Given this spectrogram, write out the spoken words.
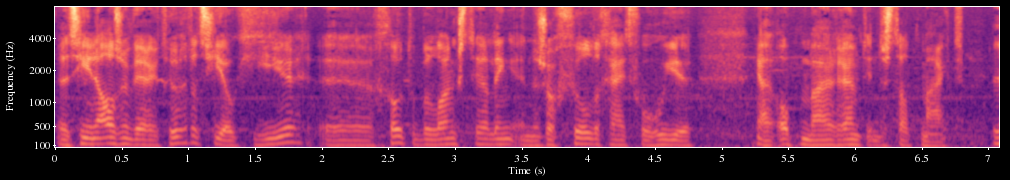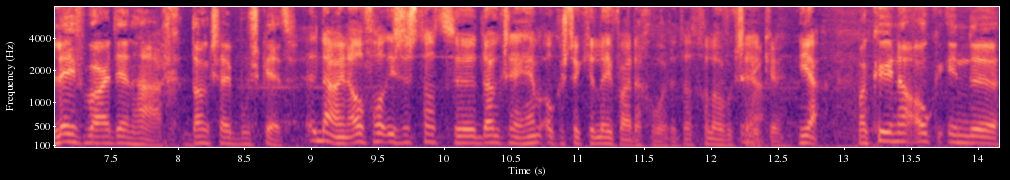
Dat zie je in al zijn werk terug, dat zie je ook hier. Uh, grote belangstelling en de zorgvuldigheid voor hoe je ja, openbare ruimte in de stad maakt. Leefbaar Den Haag, dankzij Bousquet. Uh, nou, in elk geval is de stad dankzij hem ook een stukje leefbaarder geworden. Dat geloof ik zeker, ja. ja. Maar kun je nou ook in de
